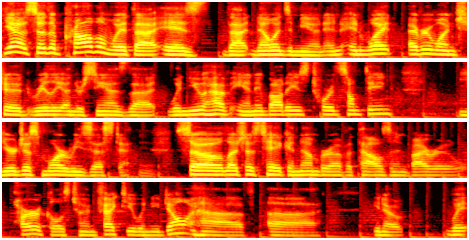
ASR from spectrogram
yeah. So the problem with that is that no one's immune, and and what everyone should really understand is that when you have antibodies towards something, you're just more resistant. Hmm. So let's just take a number of a thousand viral particles to infect you when you don't have, uh, you know. When,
